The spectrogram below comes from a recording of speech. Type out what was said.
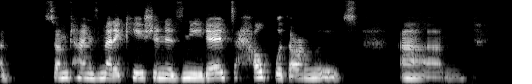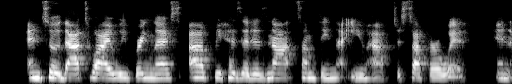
uh, sometimes medication is needed to help with our moods um, and so that's why we bring this up because it is not something that you have to suffer with in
